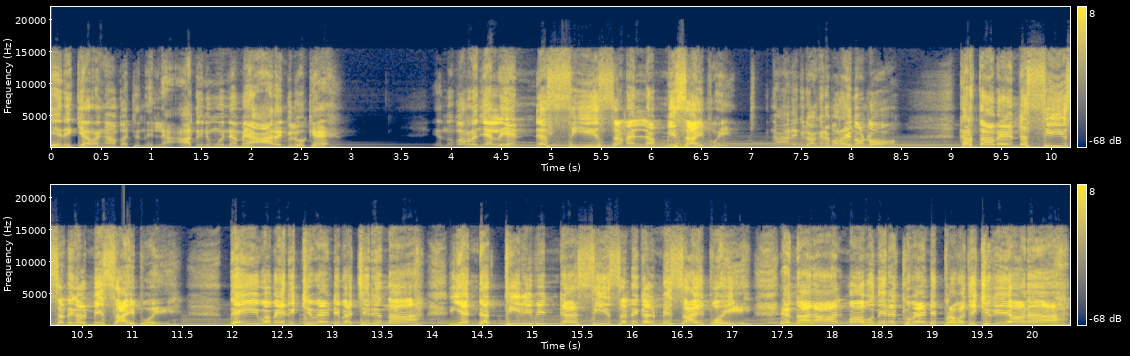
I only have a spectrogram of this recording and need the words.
എനിക്കിറങ്ങാൻ പറ്റുന്നില്ല. അതിനു മുന്നമേ ആരെങ്കിലുമൊക്കെ എന്ന് പറഞ്ഞാൽ എന്റെ സീസൺ എല്ലാം മിസ്സായിപ്പോയി ഇന്ന് ആരെങ്കിലും അങ്ങനെ പറയുന്നുണ്ടോ? കർത്താവ് എന്റെ സീസണുകൾ മിസ്സായി പോയി ദൈവം എനിക്ക് വേണ്ടി വെച്ചിരുന്ന എന്റെ തിരിവിന്റെ സീസണുകൾ മിസ്സായി പോയി എന്നാൽ ആത്മാവ് നിനക്ക് വേണ്ടി പ്രവചിക്കുകയാണ്.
